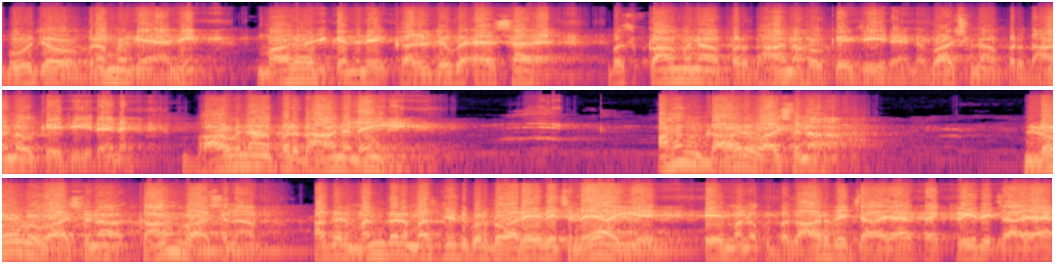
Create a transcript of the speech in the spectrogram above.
ਬੂਝੋ ਬ੍ਰਹਮ ਗਿਆਨੀ। ਮਹਾਰਾਜ ਕਹਿੰਦੇ ਨੇ, ਕਲਯੁਗ ਐਸਾ ਹੈ, ਬਸ ਕਾਮਨਾ ਪ੍ਰਧਾਨ ਹੋ ਕੇ ਜੀ ਰਹੇ ਨੇ, ਵਾਸ਼ਨਾ ਪ੍ਰਧਾਨ ਹੋ ਕੇ ਜੀ ਰਹੇ ਨੇ, ਭਾਵਨਾ ਪ੍ਰਧਾਨ ਨਹੀਂ। ਅਹੰਕਾਰ ਵਾਸ਼ਨਾ ਲੋਭ ਵਾਸ਼ਨਾ, ਕਾਮ ਵਾਸ਼ਨਾ, ਅਗਰ ਮੰਦਰ, ਮਸਜਿਦ, ਗੁਰਦੁਆਰੇ ਵਿੱਚ ਲੈ ਆਈਏ, ਇਹ ਮਨੁੱਖ ਬਾਜ਼ਾਰ ਵਿੱਚ ਆਇਆ, ਫੈਕਟਰੀ ਦੇ ਵਿੱਚ ਆਇਆ,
